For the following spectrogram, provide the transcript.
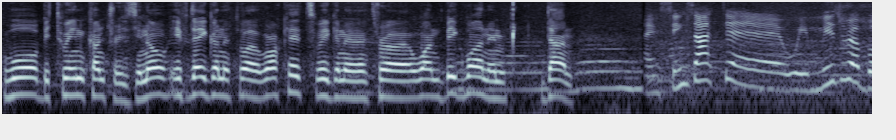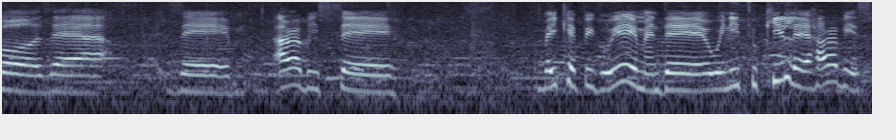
war between countries. You know, if they're going to throw rockets, we're going to throw one big one, and done. I think that uh, we're miserable. The, the Arabs uh, make a piguim, and uh, we need to kill the Arabs.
